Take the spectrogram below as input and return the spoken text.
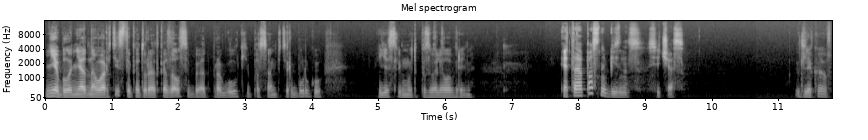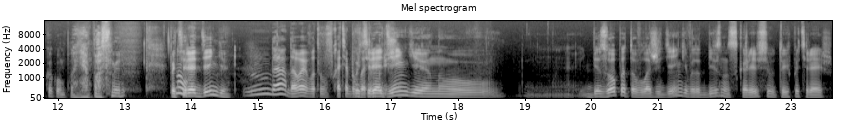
не было ни одного артиста, который отказался бы от прогулки по Санкт-Петербургу, если ему это позволяло время. Это опасный бизнес сейчас? Для в каком плане опасный? Потерять ну, деньги? Ну да, давай вот хотя бы Потерять деньги, ну, без опыта вложить деньги в этот бизнес, скорее всего, ты их потеряешь.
